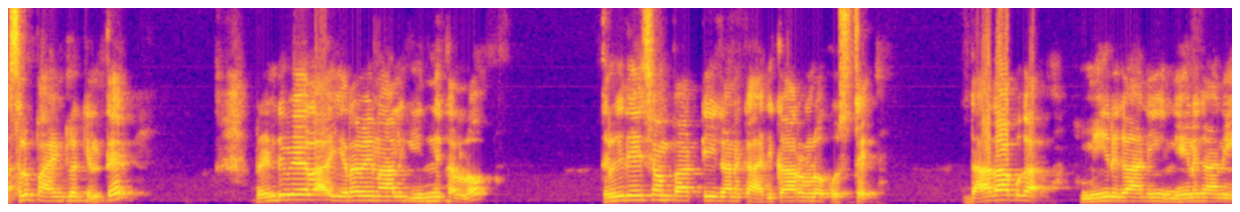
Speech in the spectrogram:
అసలు పాయింట్లోకి వెళ్తే రెండు వేల ఇరవై నాలుగు ఎన్నికల్లో తెలుగుదేశం పార్టీ కనుక అధికారంలోకి వస్తే దాదాపుగా మీరు కానీ నేను కానీ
